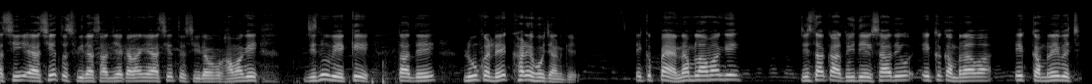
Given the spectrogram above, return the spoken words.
ਅਸੀਂ ਐਸੀਆਂ ਤਸਵੀਰਾਂ ਸਾਂਝੀਆਂ ਕਰਾਂਗੇ, ਐਸੀਆਂ ਤਸਵੀਰਾਂ ਵਿਖਾਵਾਂਗੇ ਜਿਸ ਨੂੰ ਵੇਖ ਕੇ ਤੁਹਾਡੇ ਲੂੰ ਕੰਡੇ ਖੜੇ ਹੋ ਜਾਣਗੇ। ਇੱਕ ਭੈਣ ਨਾਲ ਮਿਲਾਵਾਂਗੇ, ਜਿਸ ਦਾ ਘਰ ਤੁਸੀਂ ਦੇਖ ਸਕਦੇ ਹੋ, ਇੱਕ ਕਮਰਾ ਵਾ, ਇੱਕ ਕਮਰੇ ਵਿੱਚ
